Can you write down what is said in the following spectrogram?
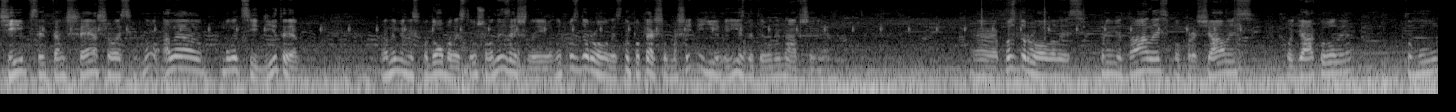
чіпси, там ще щось. Ну, але молодці діти. Вони мені сподобались, тому що вони зайшли, вони поздоровались. Ну, по-перше, в машині їздити вони навчені. Е, Поздоровались, привітались, попрощались, подякували. Тому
